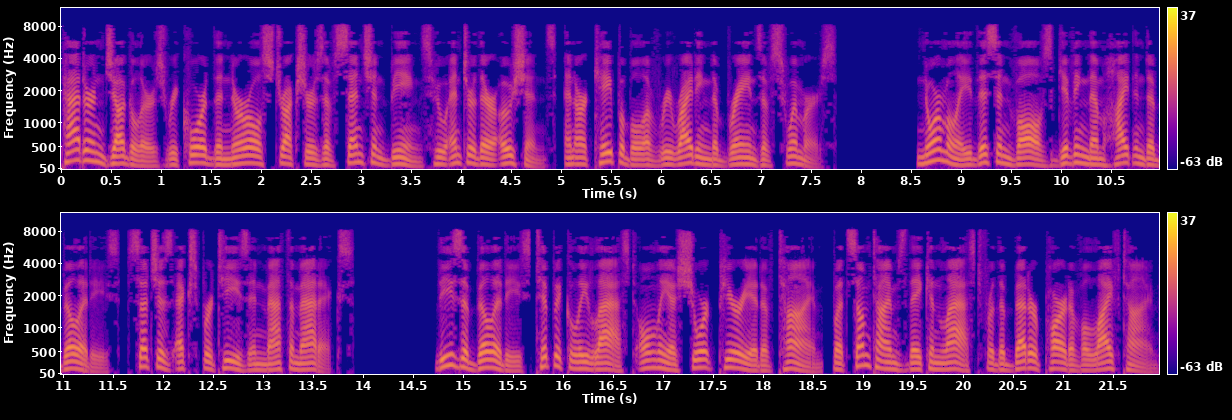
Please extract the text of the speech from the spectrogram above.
Pattern jugglers record the neural structures of sentient beings who enter their oceans, and are capable of rewriting the brains of swimmers. Normally this involves giving them heightened abilities, such as expertise in mathematics. These abilities typically last only a short period of time, but sometimes they can last for the better part of a lifetime.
